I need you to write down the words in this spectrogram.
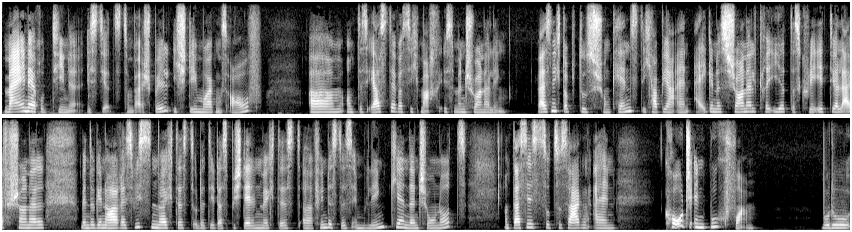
Meine Routine ist jetzt zum Beispiel, ich stehe morgens auf ähm, und das Erste, was ich mache, ist mein Journaling. Weiß nicht, ob du es schon kennst. Ich habe ja ein eigenes Journal kreiert, das Create Your Life Journal. Wenn du genaueres wissen möchtest oder dir das bestellen möchtest, äh, findest du es im Link hier in den Show Notes. Und das ist sozusagen ein Coach in Buchform wo du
